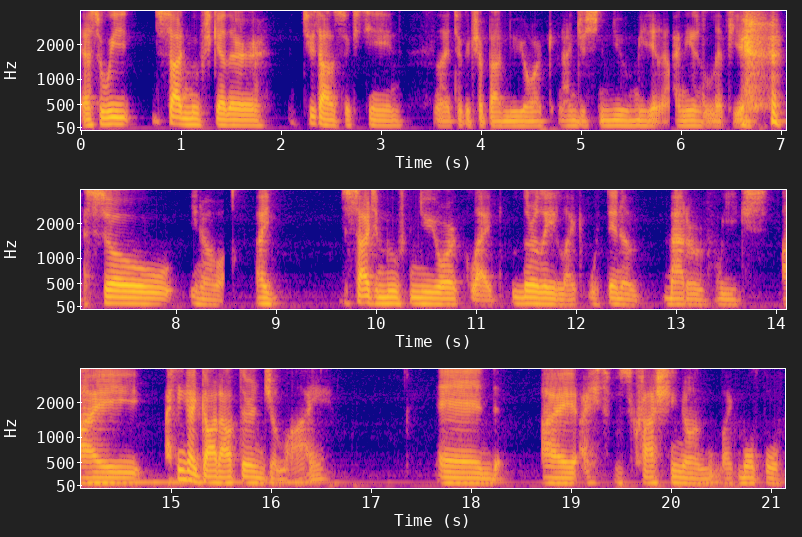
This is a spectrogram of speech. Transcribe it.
yeah, so we decided to move together 2016. And I took a trip out of New York and I just knew immediately I needed to live here. so, you know, I decided to move to New York like literally like within a matter of weeks. I I think I got out there in July and I I was crashing on like multiple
